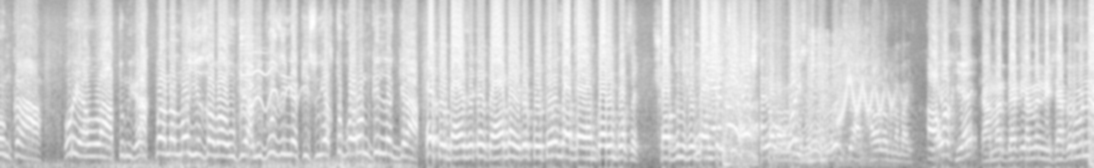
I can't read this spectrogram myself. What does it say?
গরম কা? ওরে আল্লাহ তুমি রাখবা না লইয়ে যাবা উপরে আমি বুঝি না কিছু এত গরম কি লাগিয়া এ তোর বাইরে যে গা দা ভাই গরম পড়ছে সব জিনিসের দাম। খাওয়ালাম না ভাই। আওয়া কি আমার দেখলাম নেশা করব না।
